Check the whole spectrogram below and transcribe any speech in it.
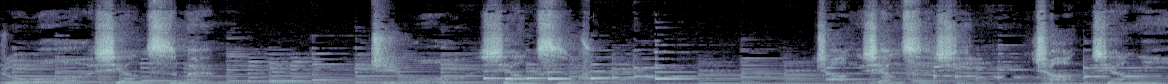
入我相思门，知我相思苦。长相思兮长相忆，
